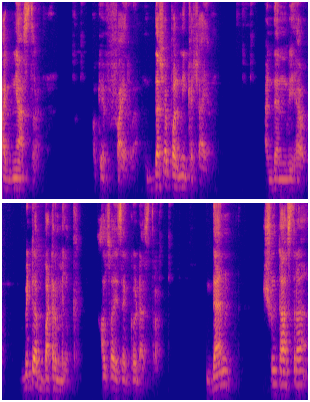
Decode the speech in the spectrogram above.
Agnyastra. Okay, fire. Dashaparni Kashaya. And then we have bitter buttermilk. Also is a good astra. Then Shuntastra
